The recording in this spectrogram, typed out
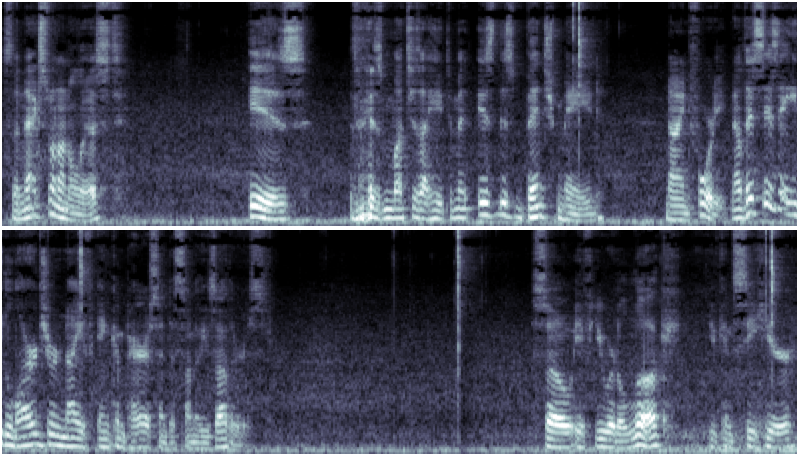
So the next one on the list is, as much as I hate to admit, is this Benchmade 940. Now this is a larger knife in comparison to some of these others. So if you were to look, you can see here,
